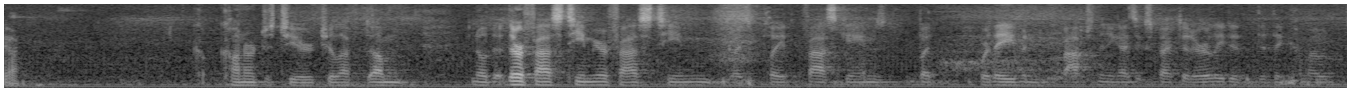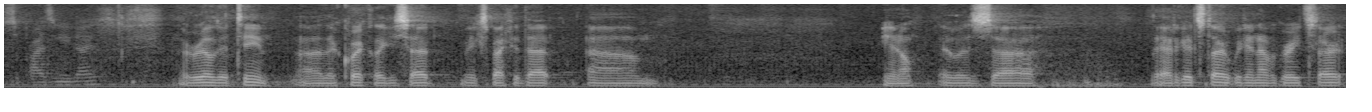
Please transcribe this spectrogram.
yeah. Connor, just to your, to your left. Um, you know, they're a fast team. You're a fast team. You guys played fast games, but were they even faster than you guys expected early? Did, did they come out surprising you guys? They're a real good team. Uh, they're quick, like you said. We expected that. Um, you know, it was. Uh, they had a good start. We didn't have a great start.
